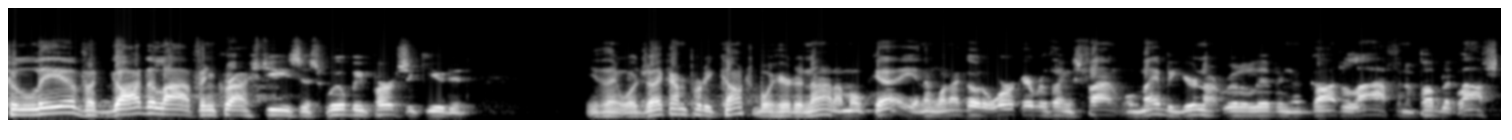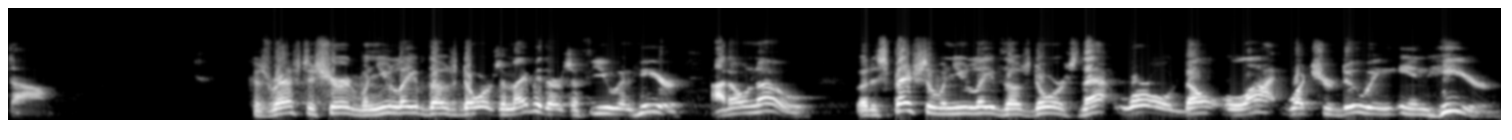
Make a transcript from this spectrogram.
to live a godly life in Christ Jesus will be persecuted. You think, well, Jake, I'm pretty comfortable here tonight. I'm okay. And then when I go to work, everything's fine. Well, maybe you're not really living a godly life and a public lifestyle. Because rest assured, when you leave those doors, and maybe there's a few in here, I don't know, but especially when you leave those doors, that world don't like what you're doing in here.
